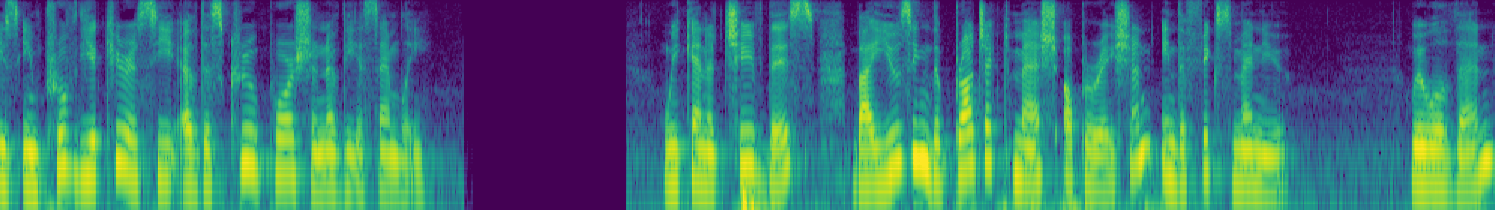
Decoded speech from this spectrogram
is improve the accuracy of the screw portion of the assembly. We can achieve this by using the Project Mesh operation in the Fix menu. We will then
